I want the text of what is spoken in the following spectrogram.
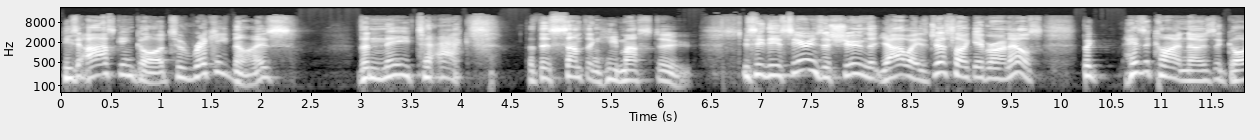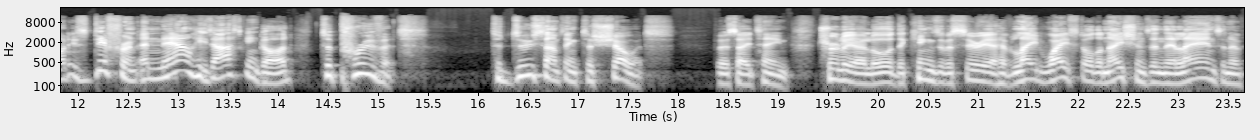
he's asking God to recognize the need to act, that there's something he must do. You see, the Assyrians assume that Yahweh is just like everyone else, but Hezekiah knows that God is different, and now he's asking God to prove it, to do something to show it. Verse 18 Truly, O Lord, the kings of Assyria have laid waste all the nations and their lands and have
